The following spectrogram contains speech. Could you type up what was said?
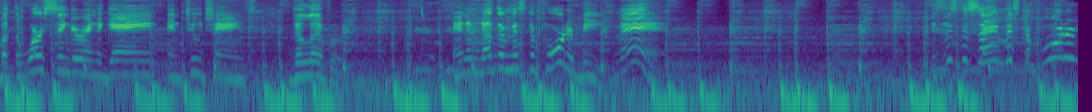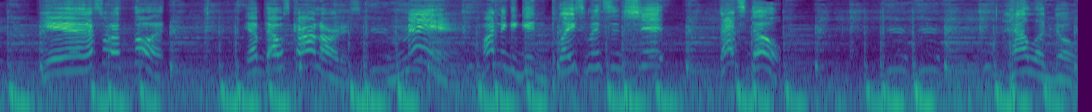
but the worst singer in the game in 2 Chainz delivered. And another Mr. Porter beat, man. Is this the same Mr. Porter? Yeah, that's what I thought. Yep, that was Con Artist. Man, my nigga getting placements and shit. That's dope. Hella dope.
